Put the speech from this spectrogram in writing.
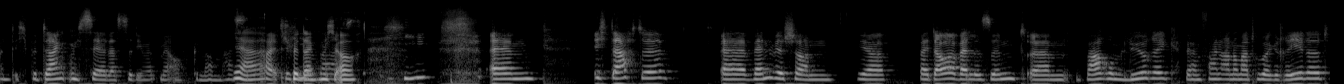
Und ich bedanke mich sehr, dass du die mit mir aufgenommen hast. Ja, ich bedanke mich auch. ähm, ich dachte, äh, wenn wir schon hier bei Dauerwelle sind, ähm, warum Lyrik? Wir haben vorhin auch nochmal drüber geredet.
